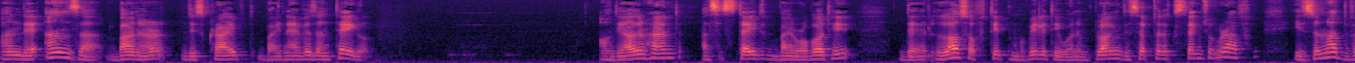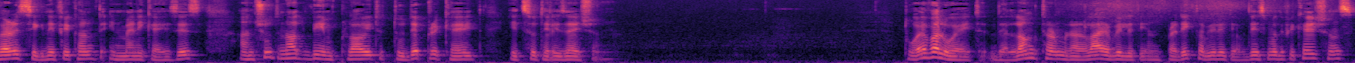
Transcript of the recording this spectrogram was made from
and the ANZA banner described by Neves and Teigl. On the other hand, as stated by Robotti, the loss of tip mobility when employing the septal extension graft is not very significant in many cases and should not be employed to deprecate its utilization. To evaluate the long-term reliability and predictability of these modifications,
